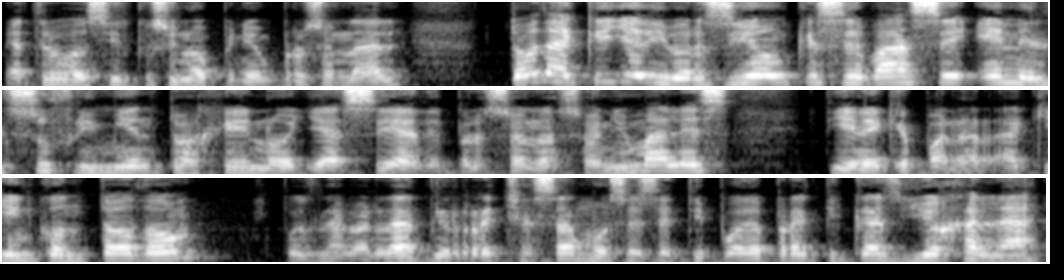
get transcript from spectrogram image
me atrevo a decir que es una opinión personal, toda aquella diversión que se base en el sufrimiento ajeno, ya sea de personas o animales, tiene que parar. Aquí en Con Todo pues la verdad rechazamos ese tipo de prácticas y ojalá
